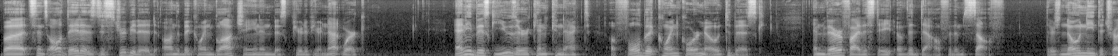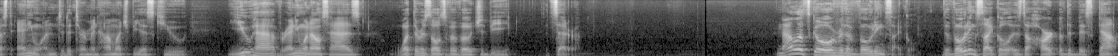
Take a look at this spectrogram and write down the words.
But since all data is distributed on the Bitcoin blockchain and Bisq peer-to-peer -peer network, any Bisq user can connect a full Bitcoin Core node to Bisq and verify the state of the DAO for themselves. There's no need to trust anyone to determine how much BSQ you have or anyone else has, what the results of a vote should be, etc. Now let's go over the voting cycle. The voting cycle is the heart of the Bisq DAO.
